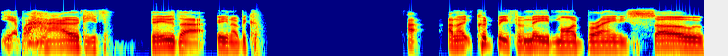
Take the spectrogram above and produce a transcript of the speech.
yeah, but how do you do that? You know, because and it could be for me, my brain is so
